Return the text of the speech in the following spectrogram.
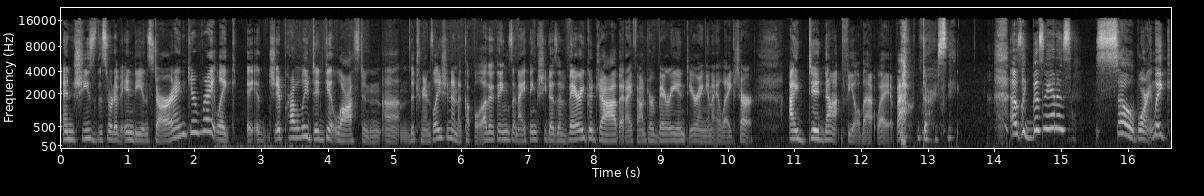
and she's the sort of Indian star. And I think you're right. Like it, it probably did get lost in um, the translation and a couple other things, and I think she does a very good job. And I found her very endearing, and I liked her. I did not feel that way about Darcy. I was like, this man is so boring. Like,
